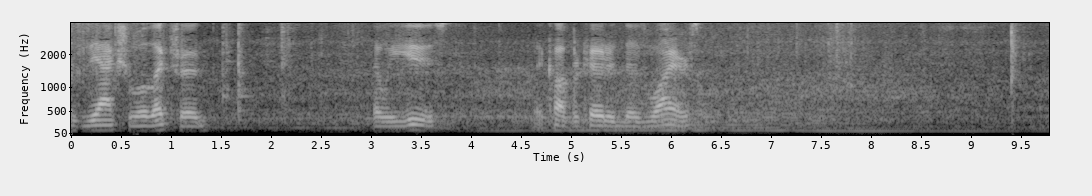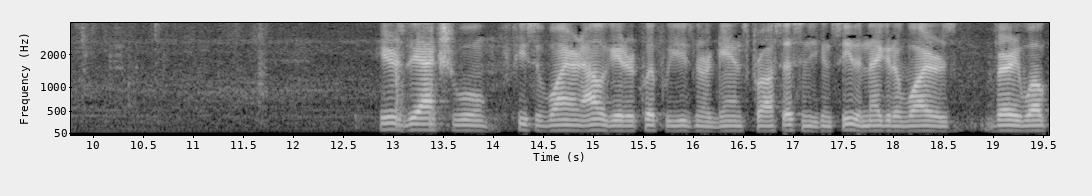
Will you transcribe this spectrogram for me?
is the actual electrode that we used that copper coated those wires. Here's the actual piece of wire and alligator clip we used in our GANS process, and you can see the negative wire is very well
